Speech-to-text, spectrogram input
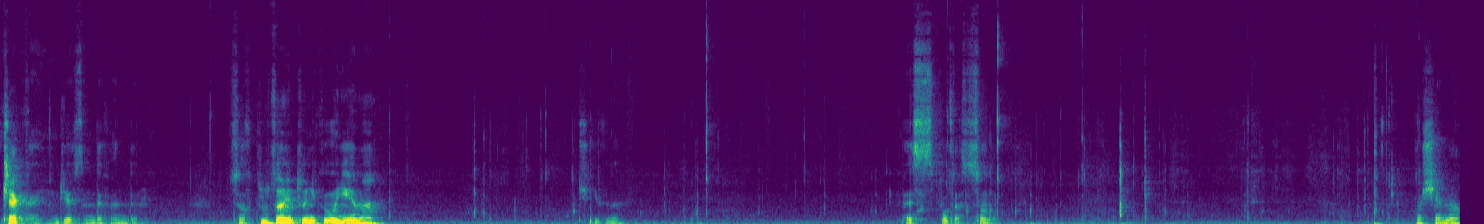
Czekaj, gdzie jest ten Defender? Co, w Plutonie tu nikogo nie ma? Dziwne. Bez spota sonu. O siema.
